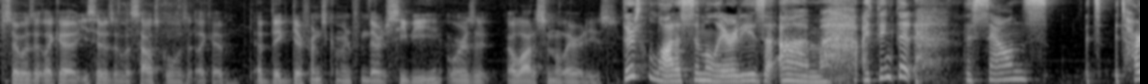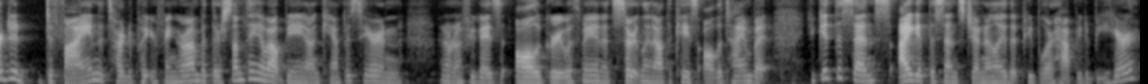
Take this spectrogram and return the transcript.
So was it like a? You said it was a LaSalle school. Was it like a, a big difference coming from there to CB, or is it a lot of similarities? There's a lot of similarities. Um, I think that this sounds it's it's hard to define. It's hard to put your finger on, but there's something about being on campus here, and I don't know if you guys all agree with me, and it's certainly not the case all the time, but you get the sense. I get the sense generally that people are happy to be here.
